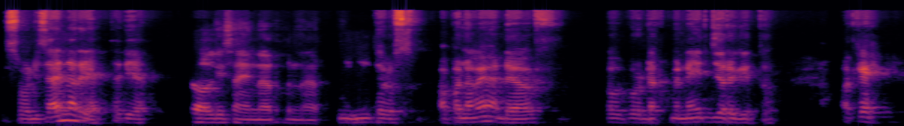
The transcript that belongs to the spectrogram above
visual designer ya tadi ya. Visual designer benar. Hmm, Terus apa namanya ada product manager gitu. Oke,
